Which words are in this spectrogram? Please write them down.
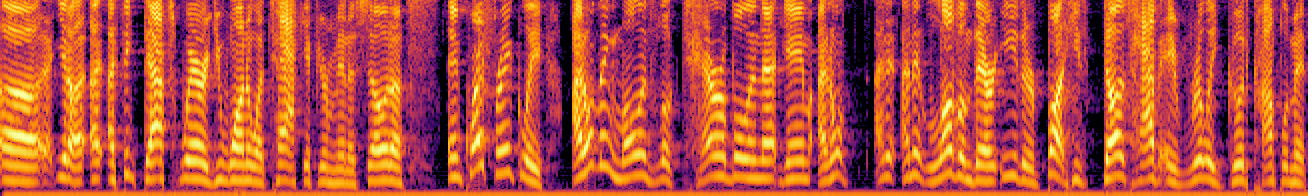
uh, you know, I, I think that's where you want to attack if you're Minnesota. And quite frankly, I don't think Mullens looked terrible in that game. I don't I didn't, I didn't love him there either, but he does have a really good complement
